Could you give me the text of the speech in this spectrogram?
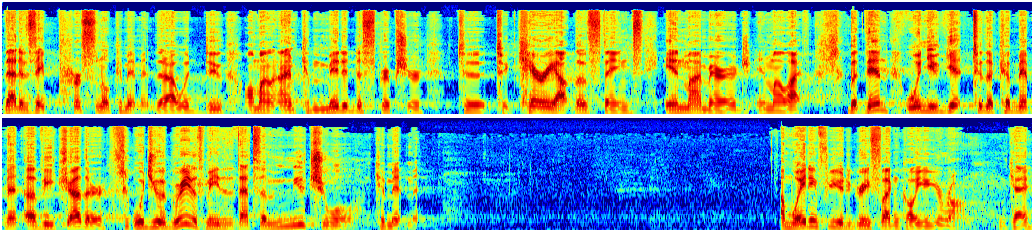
that is a personal commitment that I would do on my own. I am committed to Scripture to, to carry out those things in my marriage, in my life. But then when you get to the commitment of each other, would you agree with me that that's a mutual commitment? I'm waiting for you to agree so I can call you you're wrong, okay?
